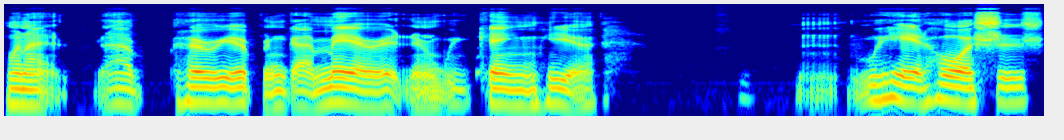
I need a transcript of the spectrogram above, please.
when I I hurried up and got married, and we came here, we had horses,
